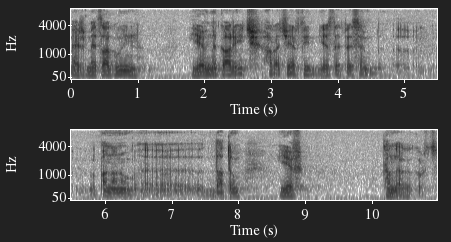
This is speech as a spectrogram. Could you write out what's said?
Մեր մեծագույն եւ նկարիչ առաջերտին ես դեպպես եմ բանանում դատում եւ քանդակագործ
